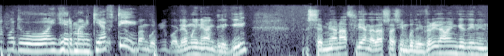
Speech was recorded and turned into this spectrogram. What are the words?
Από του γερμανική Του αυτή. παγκοσμίου πολέμου είναι αγγλική. Σε μια άθλια κατάσταση που την βρήκαμε και την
